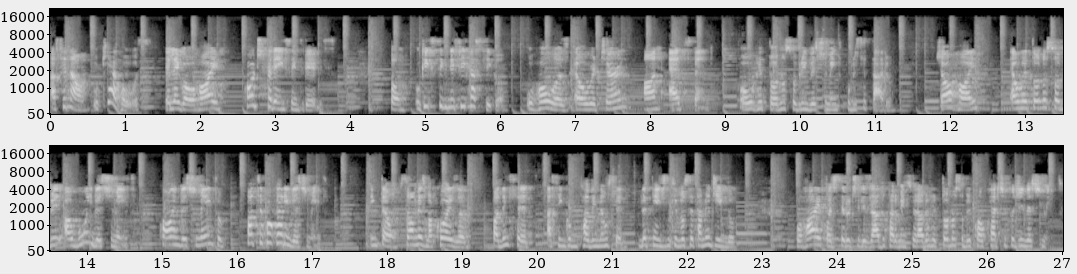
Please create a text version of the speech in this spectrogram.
Afinal, o que é ROAS? Ele é igual ao ROI? Qual a diferença entre eles? Bom, o que significa a sigla? O ROAS é o Return on Ad Spend, ou retorno sobre investimento publicitário. Já o ROI é o retorno sobre algum investimento. Qual investimento? Pode ser qualquer investimento. Então, são a mesma coisa? Podem ser, assim como podem não ser. Depende do que você está medindo. O ROI pode ser utilizado para mensurar o retorno sobre qualquer tipo de investimento.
